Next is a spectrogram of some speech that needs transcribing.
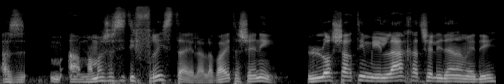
אז ממש עשיתי פרי סטייל על הבית השני. לא שרתי מילה אחת של עידן עמדי,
